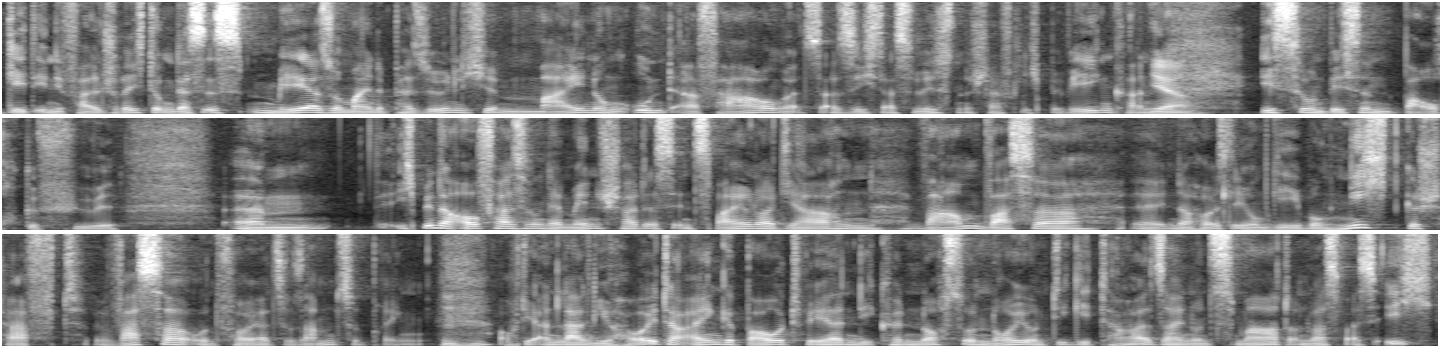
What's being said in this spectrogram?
geht in die falsche Richtung. Das ist mehr so meine persönliche Meinung und Erfahrung, als dass ich das wissenschaftlich bewegen kann. Ja. Ist so ein bisschen Bauchgefühl. Ähm, ich bin der Auffassung, der Mensch hat es in 200 Jahren Warmwasser äh, in der häuslichen Umgebung nicht geschafft, Wasser und Feuer zusammenzubringen. Mhm. Auch die Anlagen, die heute eingebaut werden, die können noch so neu und digital sein und smart und was weiß ich.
